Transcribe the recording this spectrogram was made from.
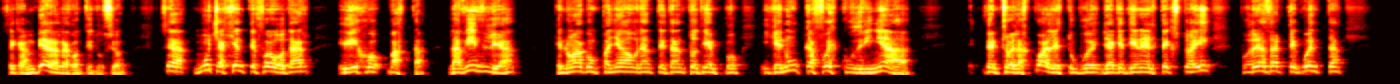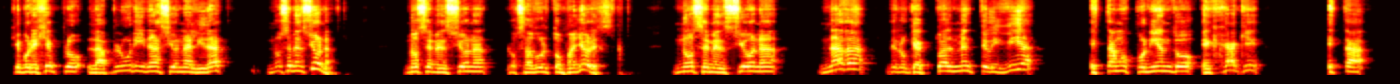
se cambiara la constitución. O sea, mucha gente fue a votar y dijo, basta, la Biblia, que nos ha acompañado durante tanto tiempo y que nunca fue escudriñada, dentro de las cuales tú, puedes, ya que tienes el texto ahí, podrías darte cuenta que, por ejemplo, la plurinacionalidad no se menciona. no se mencionan los adultos mayores, no se menciona nada de lo que actualmente hoy día estamos poniendo en jaque esta,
